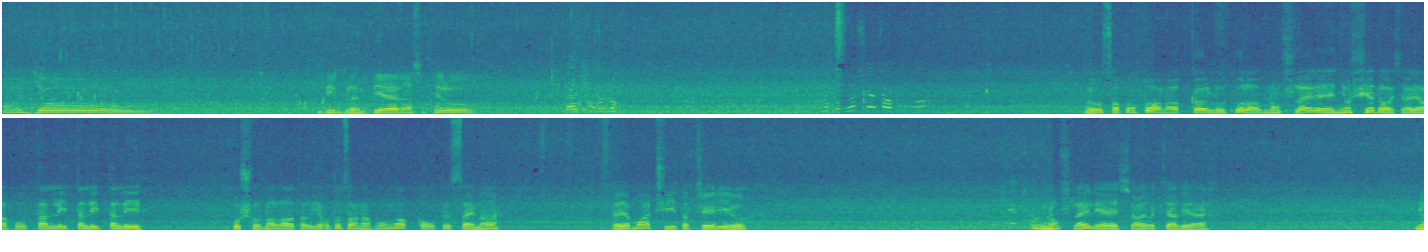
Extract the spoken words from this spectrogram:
ôi yo đi lần tiền nó sẽ thế luôn đây chị nó đâu? Nó cũng xe cho nếu sáu tông to nó cơ lù to là nó lại đây nhớ xe đó sẽ hu tali tali tali hu số nó là thử, giờ tôi cho nó không mua cổ từ sai nó. Sẽ mua chi tập chế đi hu xe cho nó lại đây sẽ có giá đi à nhớ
